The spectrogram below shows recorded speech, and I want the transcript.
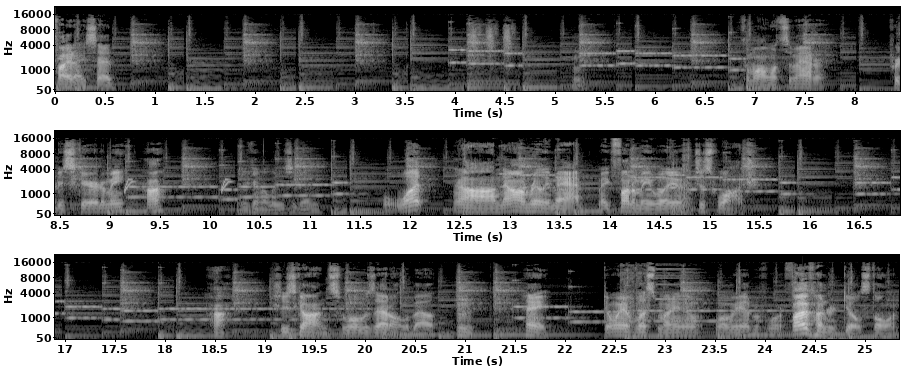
Fight, I said. Hmm. Come on, what's the matter? Pretty scared of me? Huh? You're gonna lose again. What? Ah, now I'm really mad. Make fun of me, will you? Just watch. Huh. She's gone, so what was that all about? Hmm. Hey, don't we have less money than what we had before? 500 gil stolen.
